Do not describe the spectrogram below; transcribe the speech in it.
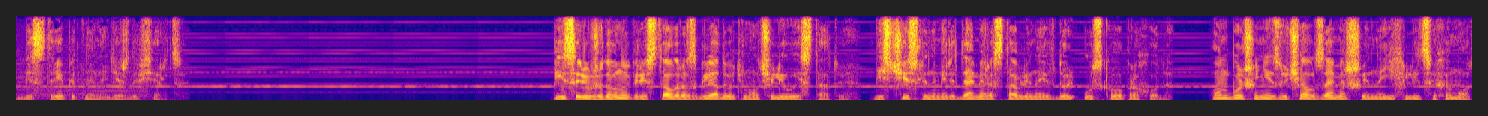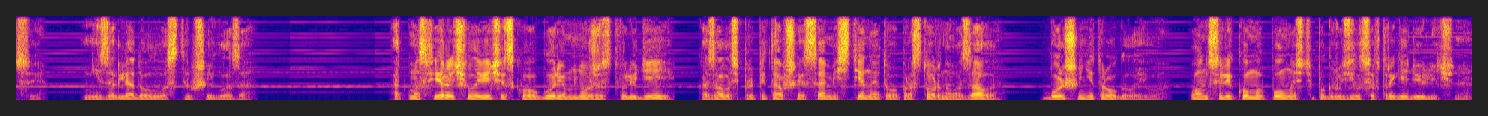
без трепетной надежды в сердце. Писарь уже давно перестал разглядывать молчаливые статуи, бесчисленными рядами расставленные вдоль узкого прохода. Он больше не изучал замершие на их лицах эмоции, не заглядывал в остывшие глаза. Атмосфера человеческого горя множества людей, казалось, пропитавшая сами стены этого просторного зала, больше не трогала его. Он целиком и полностью погрузился в трагедию личную.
